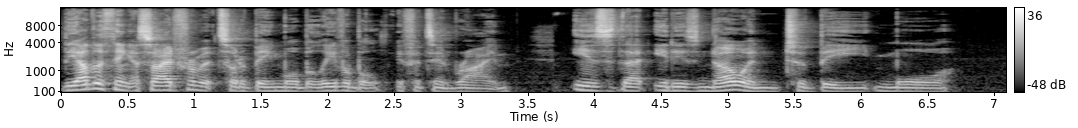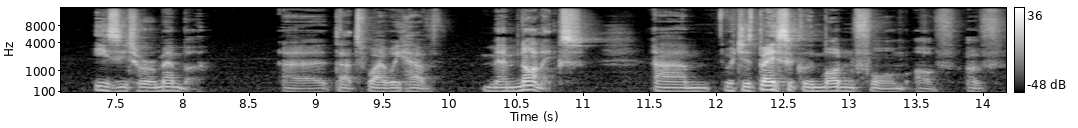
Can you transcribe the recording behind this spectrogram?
The other thing, aside from it sort of being more believable if it's in rhyme, is that it is known to be more easy to remember. Uh, that's why we have memnonics, um, which is basically modern form of, of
